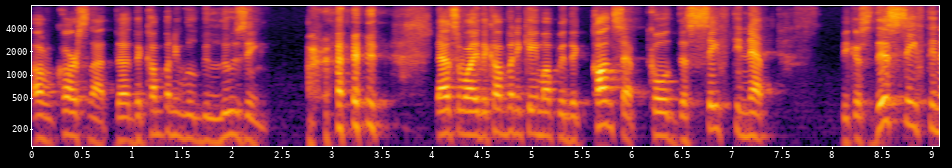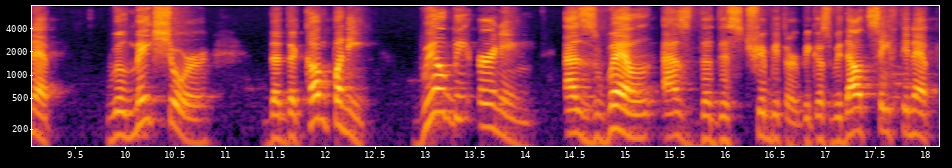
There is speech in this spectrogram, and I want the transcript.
Of course not. The, the company will be losing. Right? That's why the company came up with the concept called the safety net, because this safety net will make sure that the company will be earning as well as the distributor. Because without safety net,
